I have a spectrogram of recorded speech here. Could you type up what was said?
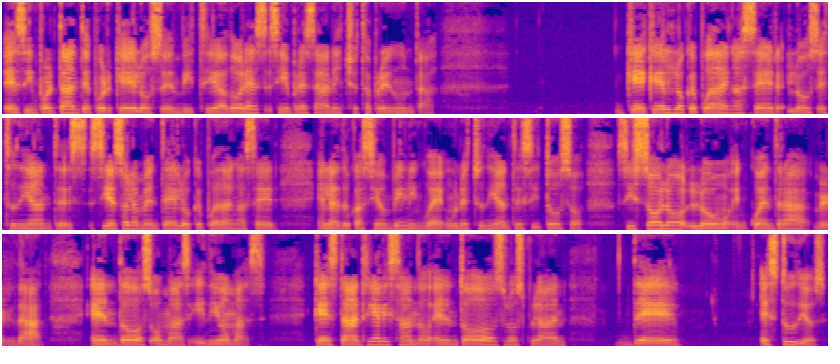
es importante porque los investigadores siempre se han hecho esta pregunta. ¿Qué, ¿Qué es lo que pueden hacer los estudiantes? Si es solamente lo que puedan hacer en la educación bilingüe un estudiante exitoso, si solo lo encuentra verdad en dos o más idiomas que están realizando en todos los planes de estudios.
